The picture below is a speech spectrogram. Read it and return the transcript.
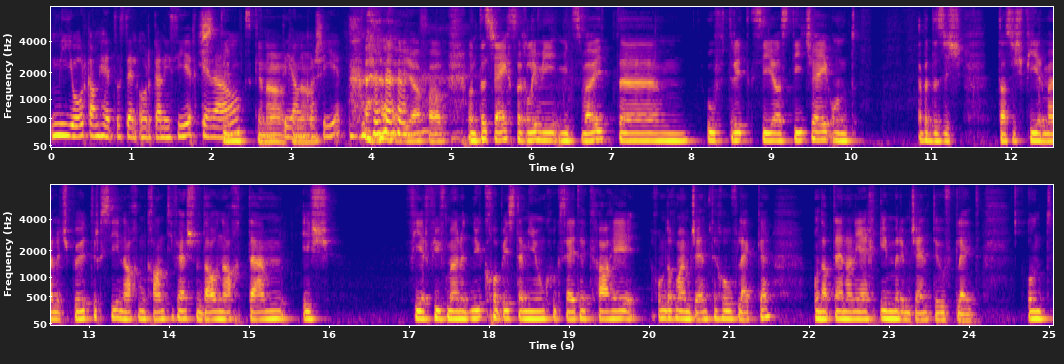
mein Jahrgang hat das dann organisiert, genau. Stimmt, genau. Die genau. engagiert. ja, voll. Und das war eigentlich so ein bisschen mein, mein zweiter ähm, Auftritt als DJ und eben das ist das ist vier Monate später gewesen, nach dem Kantifest und auch nachdem ist vier, fünf Monate nicht gekommen, bis der mein Onkel gesagt hat, hey, komm doch mal im Gentle auflegen. Und ab dann habe ich eigentlich immer im Gente aufgelegt. Und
